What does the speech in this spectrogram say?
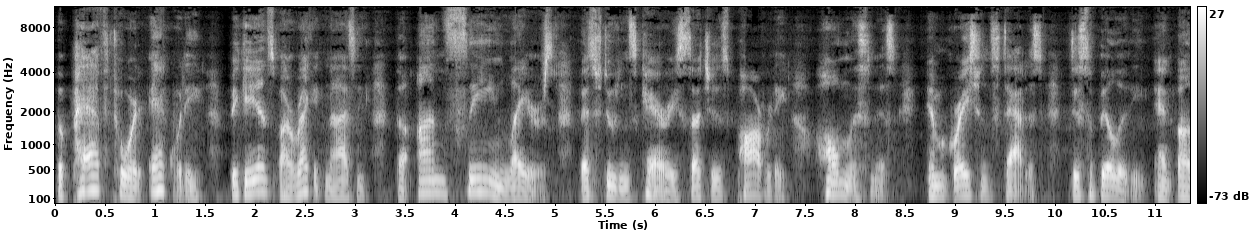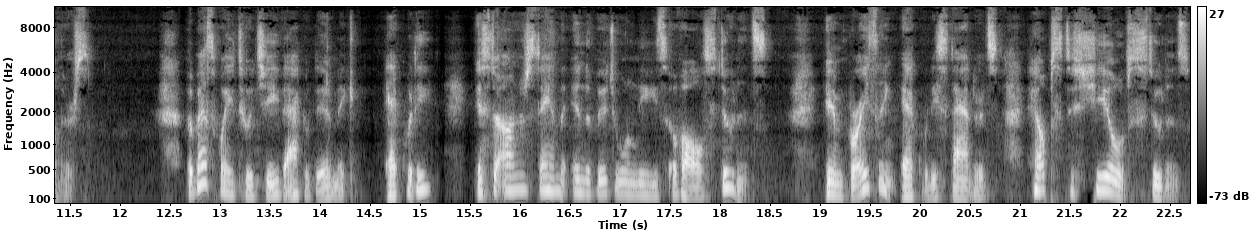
The path toward equity begins by recognizing the unseen layers that students carry, such as poverty, homelessness, immigration status, disability, and others. The best way to achieve academic equity is to understand the individual needs of all students. Embracing equity standards helps to shield students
